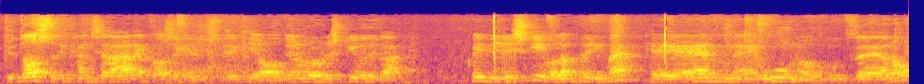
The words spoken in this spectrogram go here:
piuttosto di cancellare cose che gli studenti odiano, lo riscrivo di là quindi riscrivo la prima che è m1v0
